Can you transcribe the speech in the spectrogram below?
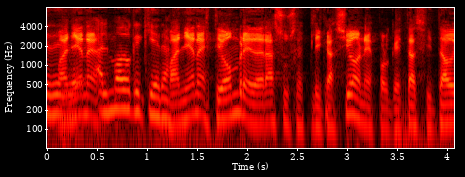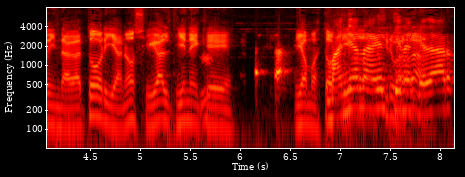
de- de- Mañana- al modo que quiera. Mañana este hombre dará sus explicaciones porque está citado indagatoria, ¿no? Sigal tiene que, digamos, Mañana él tiene verdad. que dar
